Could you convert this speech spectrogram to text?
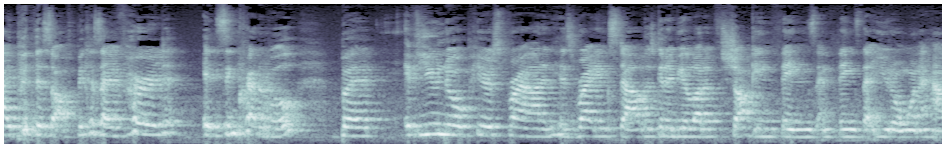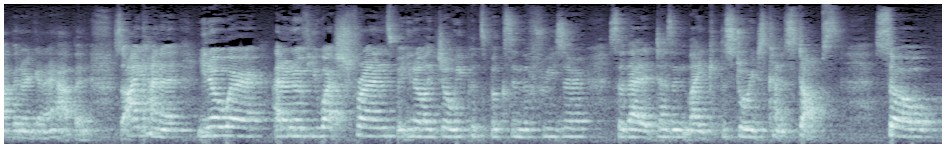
I put this off because I've heard it's incredible, but if you know Pierce Brown and his writing style, there's going to be a lot of shocking things and things that you don't want to happen are going to happen. So I kind of, you know where, I don't know if you watch Friends, but you know like Joey puts books in the freezer so that it doesn't like, the story just kind of stops. So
